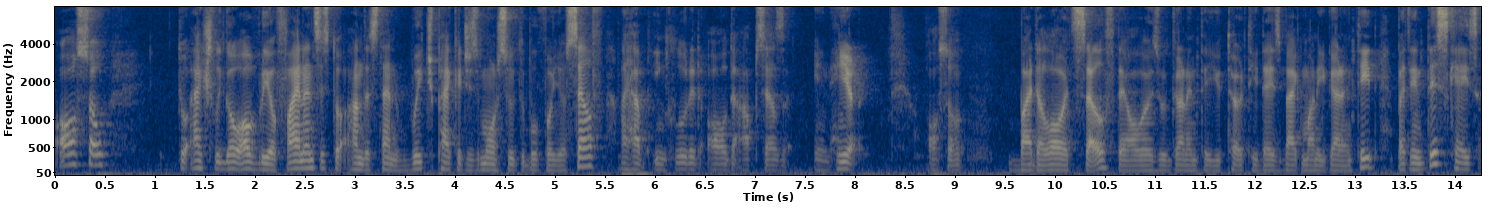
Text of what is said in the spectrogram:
Also, to actually go over your finances to understand which package is more suitable for yourself, I have included all the upsells in here. Also, by the law itself, they always will guarantee you 30 days back money guaranteed. But in this case,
